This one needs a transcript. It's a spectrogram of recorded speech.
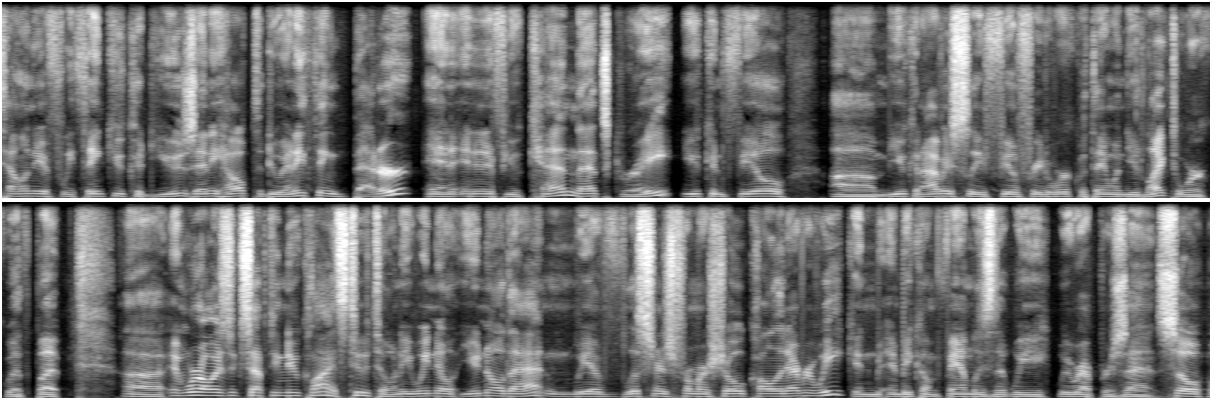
telling you if we think you could use any help to do anything better. And and if you can, that's great. You can feel um, you can obviously feel free to work with anyone you'd like to work with, but uh, and we're always accepting new clients too, Tony. We know you know that, and we have listeners from our show call in every week and, and become families that we we represent. So,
